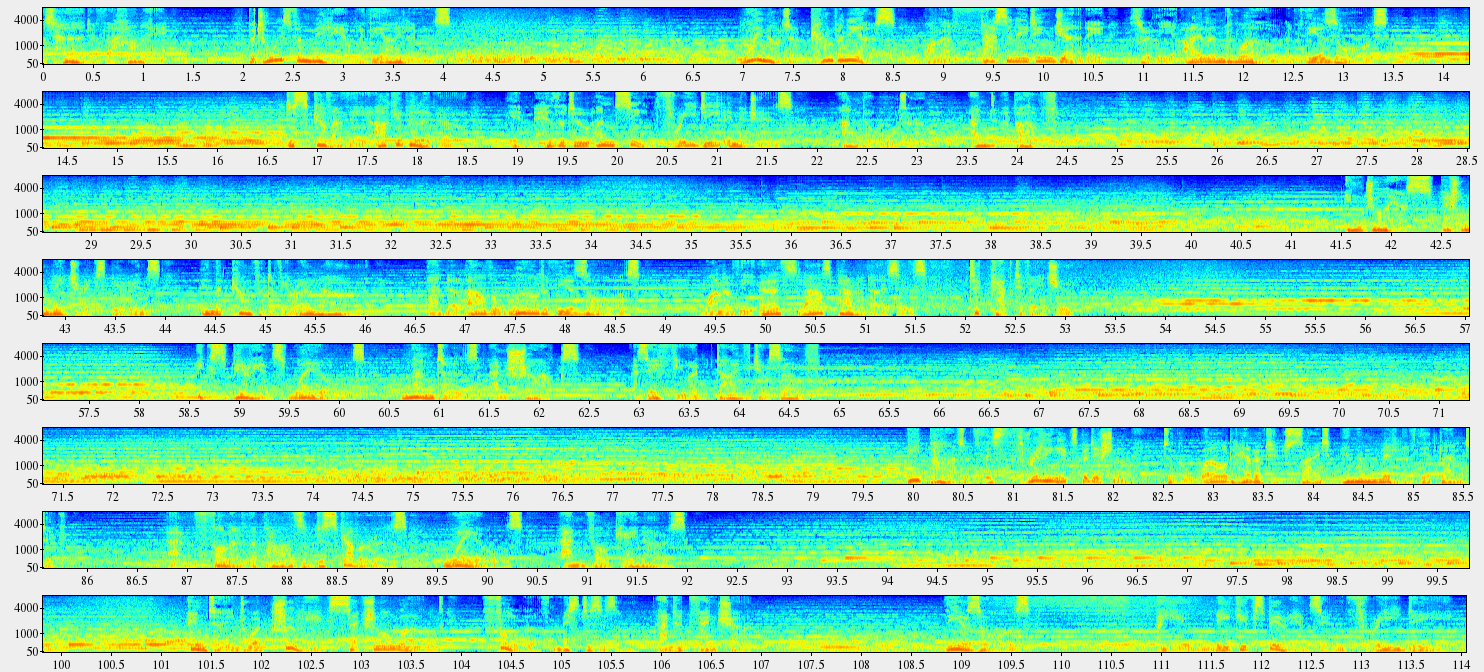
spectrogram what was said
has heard of the high, but who is familiar with the islands? Why not accompany us on a fascinating journey through the island world of the Azores? Discover the archipelago in hitherto unseen 3D images, underwater and above. Enjoy a special nature experience in the comfort of your own home and allow the world of the Azores, one of the Earth's last paradises, to captivate you. Experience whales, mantas and sharks as if you had dived yourself. Of this thrilling expedition to the World Heritage Site in the middle of the Atlantic and follow the paths of discoverers, whales and volcanoes. Enter into a truly exceptional world full of mysticism and adventure. The Azores, unique experience in 3D.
